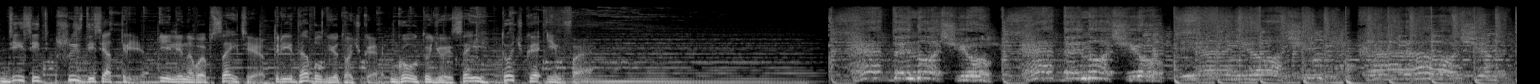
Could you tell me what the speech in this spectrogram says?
10 63 или на веб-сайте www.gotousa.info. Этой ночью, этой ночью я не очень хорошен.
